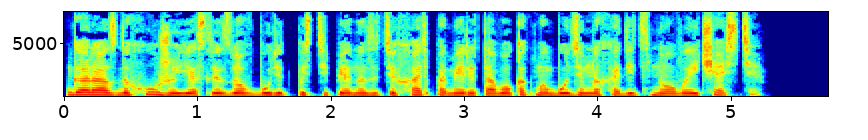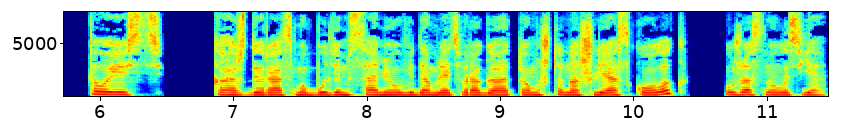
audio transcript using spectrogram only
Гораздо хуже, если зов будет постепенно затихать по мере того, как мы будем находить новые части. То есть, каждый раз мы будем сами уведомлять врага о том, что нашли осколок? Ужаснулась я.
